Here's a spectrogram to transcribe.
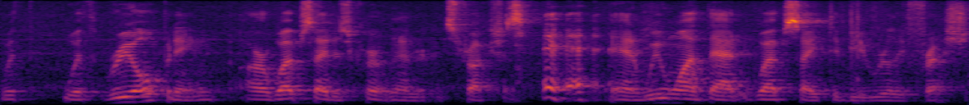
with with reopening, our website is currently under construction, and we want that website to be really fresh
